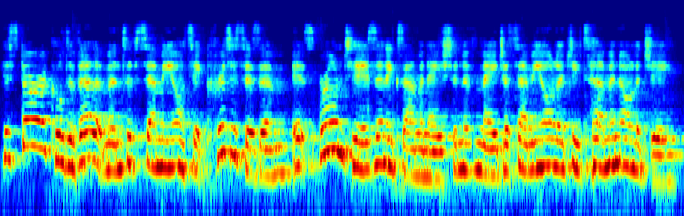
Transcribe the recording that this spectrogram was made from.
Historical development of semiotic criticism, its branches and examination of major semiology terminology.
